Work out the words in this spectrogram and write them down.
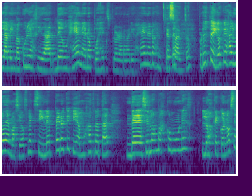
la misma curiosidad de un género, puedes explorar varios géneros. Entonces, Exacto. Por eso te digo que es algo demasiado flexible, pero que aquí vamos a tratar de decir los más comunes, los que conoce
